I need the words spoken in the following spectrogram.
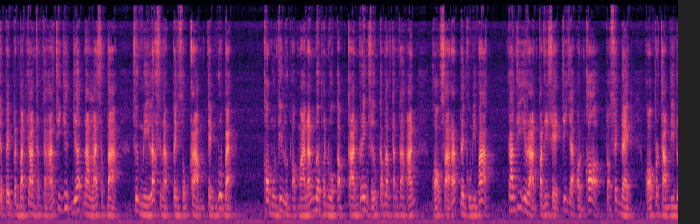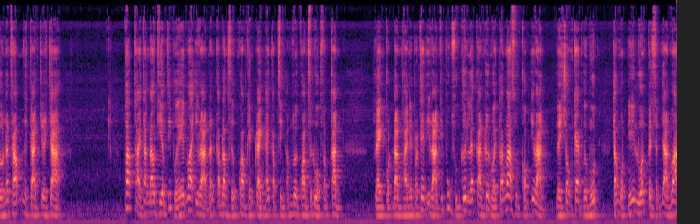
จะเป็นปฏิบัติการทางทหารที่ยืดเยื้อนานหลายสัปดาห์ ซึ่งมีลักษณะเป็นสงครามเต็มรูปแบบ ข้อมูลที่หลุดออกมานั้นเมื่อผนวกกับการเร่งเสริมกำลังทางทหารของสหรัฐในภูมิภาค การที่อิหร่านปฏิเสธที่จะอ่อนข้อต่อเส้นแดงของประธานดีโดนัลด์ทรัมป์ในการเจรจา ภาพถ่ายทางดาวเทียมที่เผยเห็นว่าอิหร่านนั้นกำลังเสริมความแข็งแกร่งให้กับสิ่งอำนวยความสะดวกสำคัญ แรงกดดันภายในประเทศอิหร่านที่พุ่งสูงขึ้นและการเคลื่อนไหวครั้งล่าสุดของอิหร่านในช่องแคบเฮอร์มุดทั้งหมดนี้ล้วนเป็นสัญญาณว่า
